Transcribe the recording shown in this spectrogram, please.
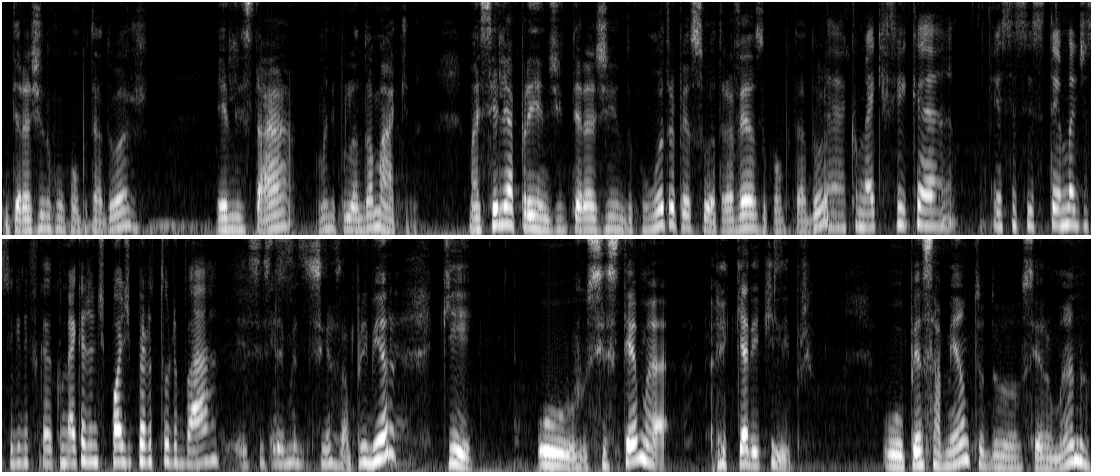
interagindo com o computador, ele está manipulando a máquina. Mas se ele aprende interagindo com outra pessoa através do computador... É, como é que fica esse sistema de significado? Como é que a gente pode perturbar... Esse sistema esse... de significação. Primeiro é. que o sistema requer equilíbrio. O pensamento do ser humano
